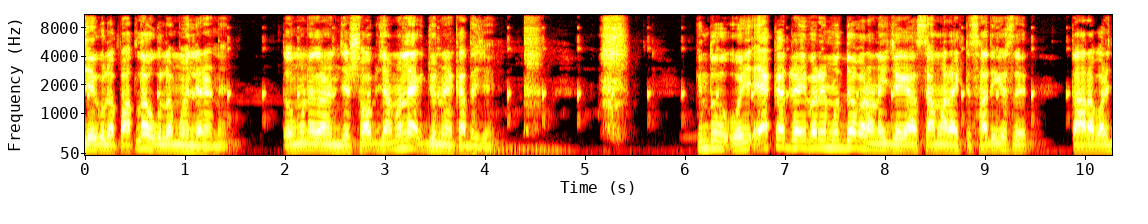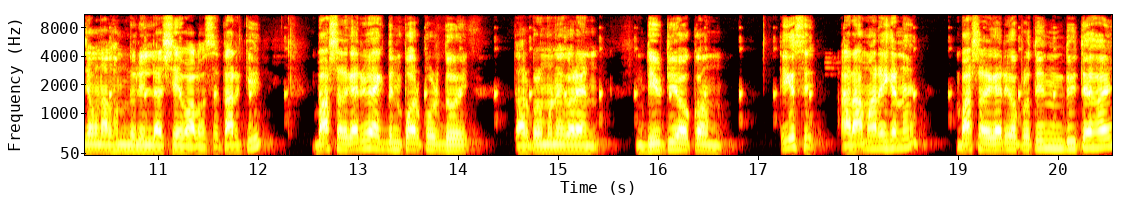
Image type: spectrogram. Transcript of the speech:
যেগুলো পাতলা ওগুলো মহিলারা নেয়। তো মনে করেন যে সব ঝামেলা একজনের কাঁধে যায়। কিন্তু ওই একা ড্রাইভারের মধ্যে আবার অনেক জায়গা আছে। আমার একটা সাদিক আছে তার আবার যেমন আলহামদুলিল্লাহ সে ভালো আছে। তার কি? বাসার গাড়িও একদিন পর পর ধোয়, তারপর মনে করেন ডিউটিও কম, ঠিক আছে? আর আমার এখানে বাসার গাড়িও প্রতিদিন ধুইতে হয়,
